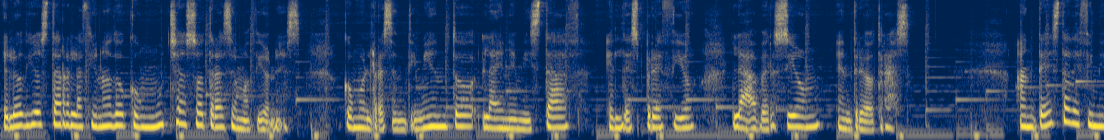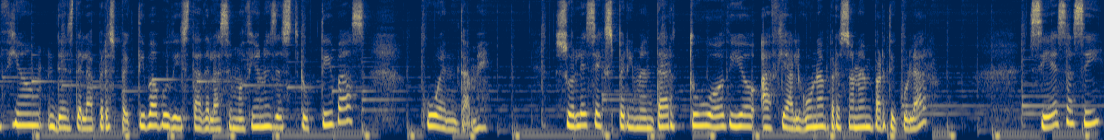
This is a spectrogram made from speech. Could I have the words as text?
el odio está relacionado con muchas otras emociones, como el resentimiento, la enemistad, el desprecio, la aversión, entre otras. Ante esta definición desde la perspectiva budista de las emociones destructivas, cuéntame, ¿sueles experimentar tu odio hacia alguna persona en particular? Si es así,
